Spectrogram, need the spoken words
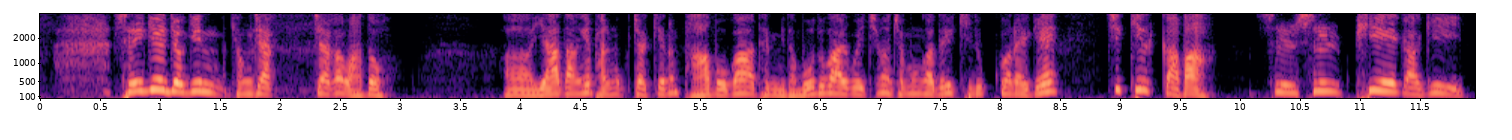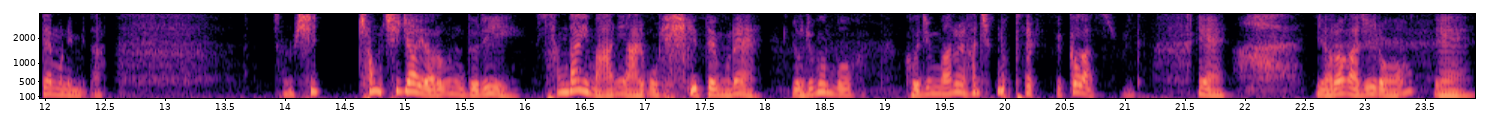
세계적인 경제학자가 와도 아, 야당의 발목 잡기는 바보가 됩니다. 모두가 알고 있지만 전문가들이 기득권에게 찍힐까봐 슬슬 피해가기 때문입니다. 참 시 청취자 여러분들이 상당히 많이 알고 계시기 때문에 요즘은 뭐 거짓말을 하지 못할 것 같습니다. 예. 여러 가지로, 예.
